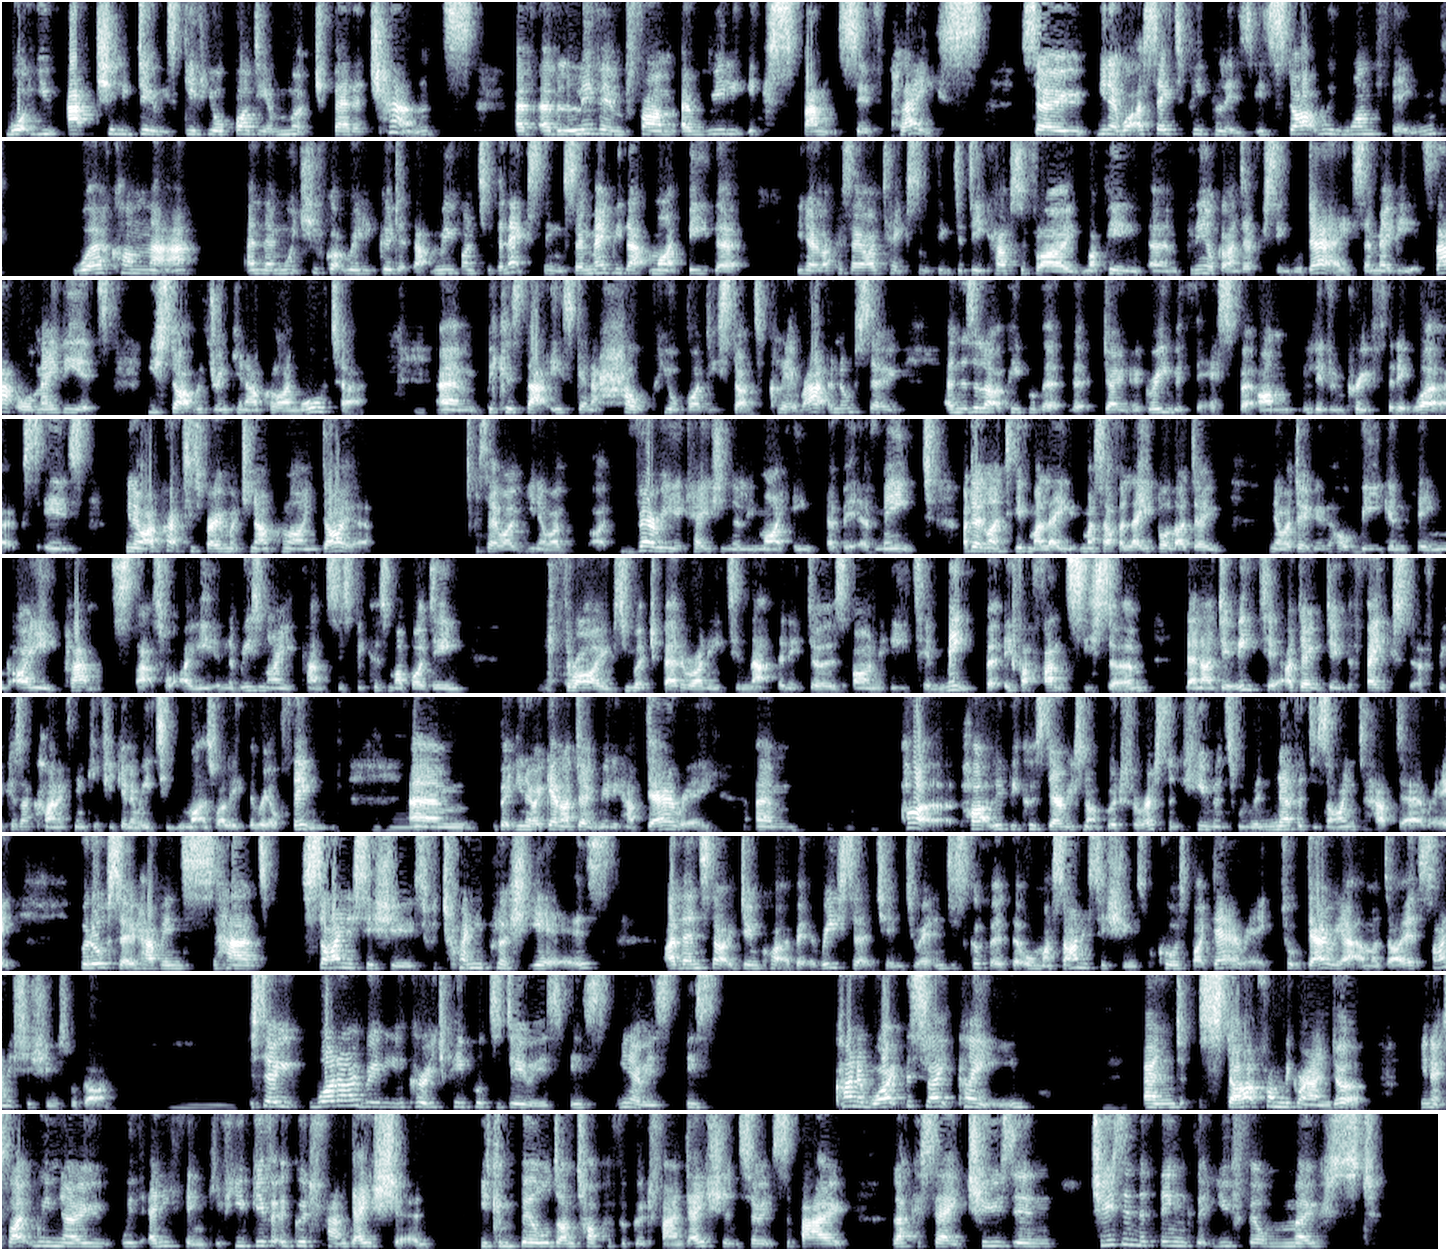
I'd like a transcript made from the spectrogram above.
what you actually do is give your body a much better chance of, of living from a really expansive place. So, you know, what I say to people is, is start with one thing, work on that, and then once you've got really good at that move on to the next thing. So maybe that might be that you know like i say i take something to decalcify my um, pineal gland every single day. So maybe it's that or maybe it's you start with drinking alkaline water mm-hmm. um, because that is going to help your body start to clear out. And also and there's a lot of people that that don't agree with this but i'm living proof that it works is you know i practice very much an alkaline diet so I, you know, I, I, very occasionally might eat a bit of meat. I don't like to give my la- myself a label. I don't, you know, I don't do the whole vegan thing. I eat plants. That's what I eat, and the reason I eat plants is because my body thrives much better on eating that than it does on eating meat. But if I fancy some, then I do eat it. I don't do the fake stuff because I kind of think if you're going to eat it, you might as well eat the real thing. Mm-hmm. Um, but you know, again, I don't really have dairy. Um, part, partly because dairy is not good for us and humans we were never designed to have dairy but also having had sinus issues for 20 plus years i then started doing quite a bit of research into it and discovered that all my sinus issues were caused by dairy took dairy out of my diet sinus issues were gone mm. so what i really encourage people to do is is you know is is kind of wipe the slate clean hmm. and start from the ground up you know, it's like we know with anything, if you give it a good foundation, you can build on top of a good foundation. So it's about, like I say, choosing choosing the thing that you feel most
